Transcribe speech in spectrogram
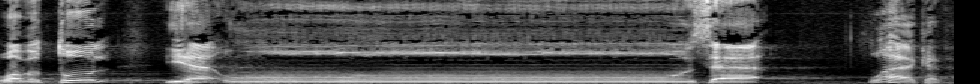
وبالطول يئوسا وهكذا.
